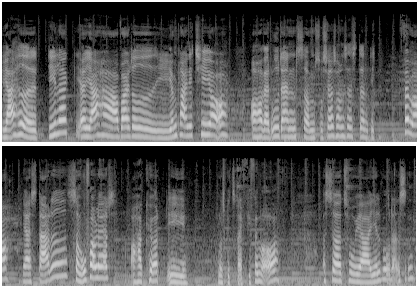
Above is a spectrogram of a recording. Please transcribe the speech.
Jeg hedder Dilek, og jeg har arbejdet i hjemmeplejen i 10 år og har været uddannet som socialsundhedsassistent i 5 år. Jeg startede som ufaglært og har kørt i måske 3-4-5 år. Og så tog jeg hjælpeuddannelsen.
